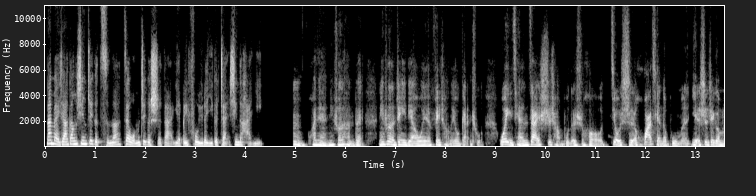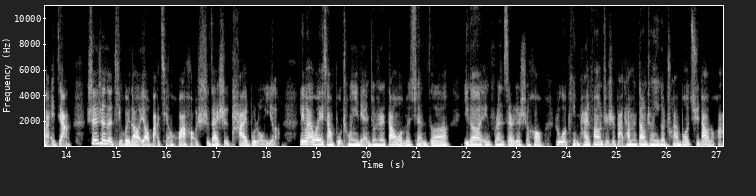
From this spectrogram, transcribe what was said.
那买家当心这个词呢，在我们这个时代也被赋予了一个崭新的含义。嗯，花姐，您说的很对，您说的这一点我也非常的有感触。我以前在市场部的时候，就是花钱的部门，也是这个买家，深深的体会到要把钱花好实在是太不容易了。另外，我也想补充一点，就是当我们选择一个 influencer 的时候，如果品牌方只是把他们当成一个传播渠道的话，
